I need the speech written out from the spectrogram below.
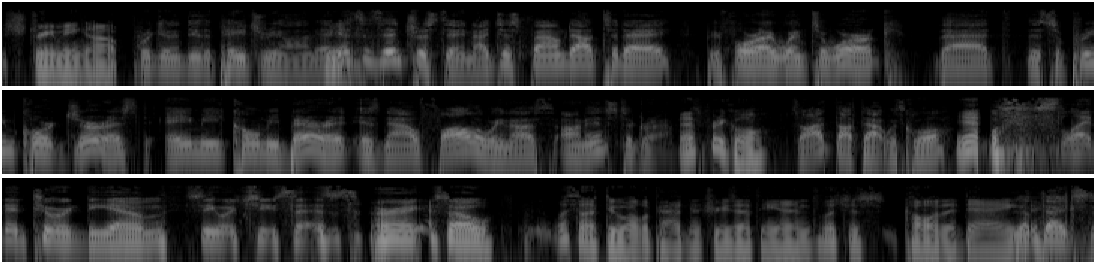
streaming up. We're going to do the Patreon. And Yeah. this is interesting. I just found out today, before I went to work, that the Supreme Court jurist, Amy Coney Barrett, is now following us on Instagram. That's pretty cool. So I thought that was cool. Yeah, we'll slide into her DM, see what she says. All right, so let's not do all the pageantries at the end. Let's just call it a day. Yeah, thanks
